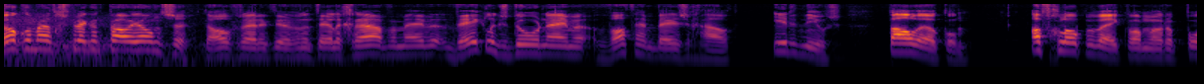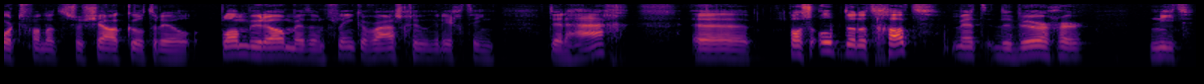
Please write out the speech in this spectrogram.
Welkom bij het gesprek met Paul Jansen, de hoofdredacteur van de Telegraaf, waarmee we wekelijks doornemen wat hem bezighoudt in het nieuws. Paul, welkom. Afgelopen week kwam een rapport van het Sociaal Cultureel Planbureau met een flinke waarschuwing richting Den Haag. Uh, pas op dat het gat met de burger niet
